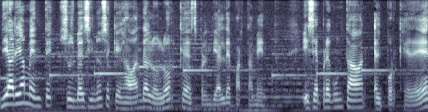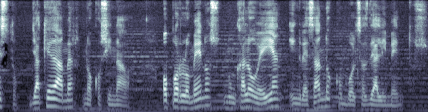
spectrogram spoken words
Diariamente sus vecinos se quejaban del olor que desprendía el departamento y se preguntaban el porqué de esto, ya que Dahmer no cocinaba o por lo menos nunca lo veían ingresando con bolsas de alimentos.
